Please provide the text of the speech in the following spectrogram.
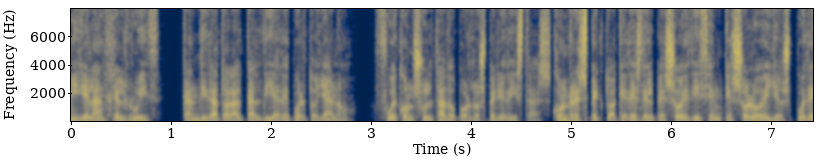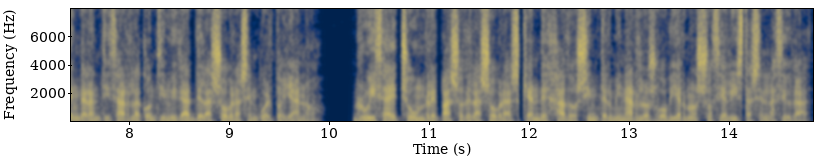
Miguel Ángel Ruiz, candidato a la alcaldía de Puerto Llano, fue consultado por los periodistas con respecto a que desde el PSOE dicen que solo ellos pueden garantizar la continuidad de las obras en Puerto Llano. Ruiz ha hecho un repaso de las obras que han dejado sin terminar los gobiernos socialistas en la ciudad.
